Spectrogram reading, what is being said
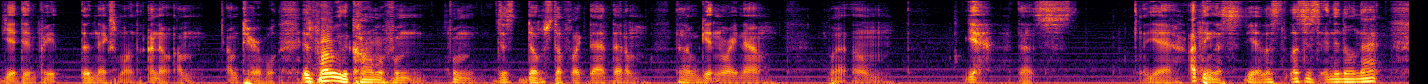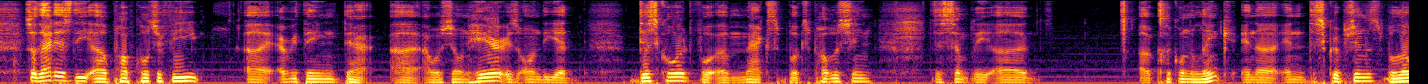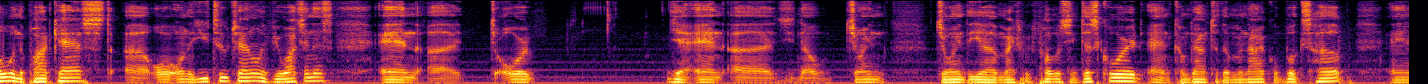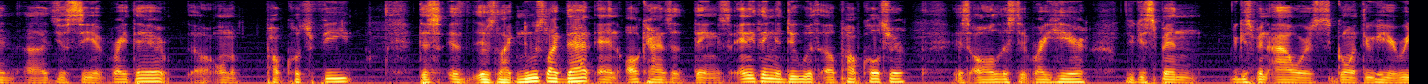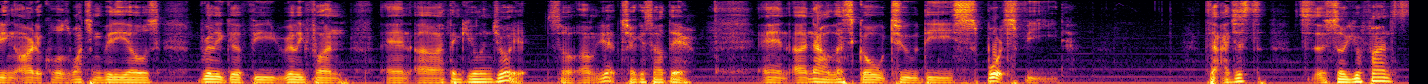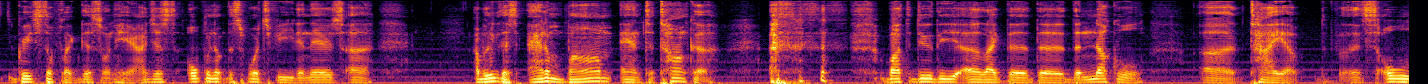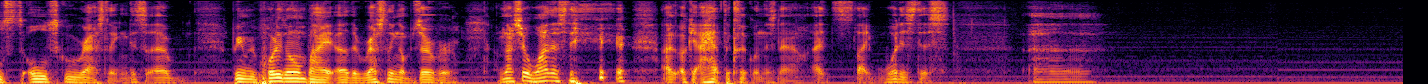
yeah, didn't pay the next month. I know I'm I'm terrible. It's probably the karma from from just dumb stuff like that that I'm that I'm getting right now. But um, yeah, that's yeah. I think that's yeah. Let's let's just end it on that. So that is the uh, pop culture feed. Uh, everything that uh, I was shown here is on the uh, Discord for uh, Mac's Books Publishing. Just simply uh, uh, click on the link in the in descriptions below in the podcast uh, or on the YouTube channel if you're watching this, and uh, or yeah, and uh, you know join join the uh, Mac's Books Publishing Discord and come down to the Maniacal Books Hub, and uh, you'll see it right there uh, on the pop culture feed. This is there's like news like that and all kinds of things. Anything to do with uh, pop culture is all listed right here. You can spend you can spend hours going through here, reading articles, watching videos. Really good feed, really fun, and uh, I think you'll enjoy it. So um, yeah, check us out there. And uh, now let's go to the sports feed. I just so you'll find great stuff like this on here. I just opened up the sports feed and there's uh I believe that's Adam Bomb and Tatanka about to do the uh like the the the knuckle uh tie up. It's old old school wrestling. This uh being reported on by uh, the Wrestling Observer. I'm not sure why that's there. I, okay, I have to click on this now. It's like, what is this? Uh,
